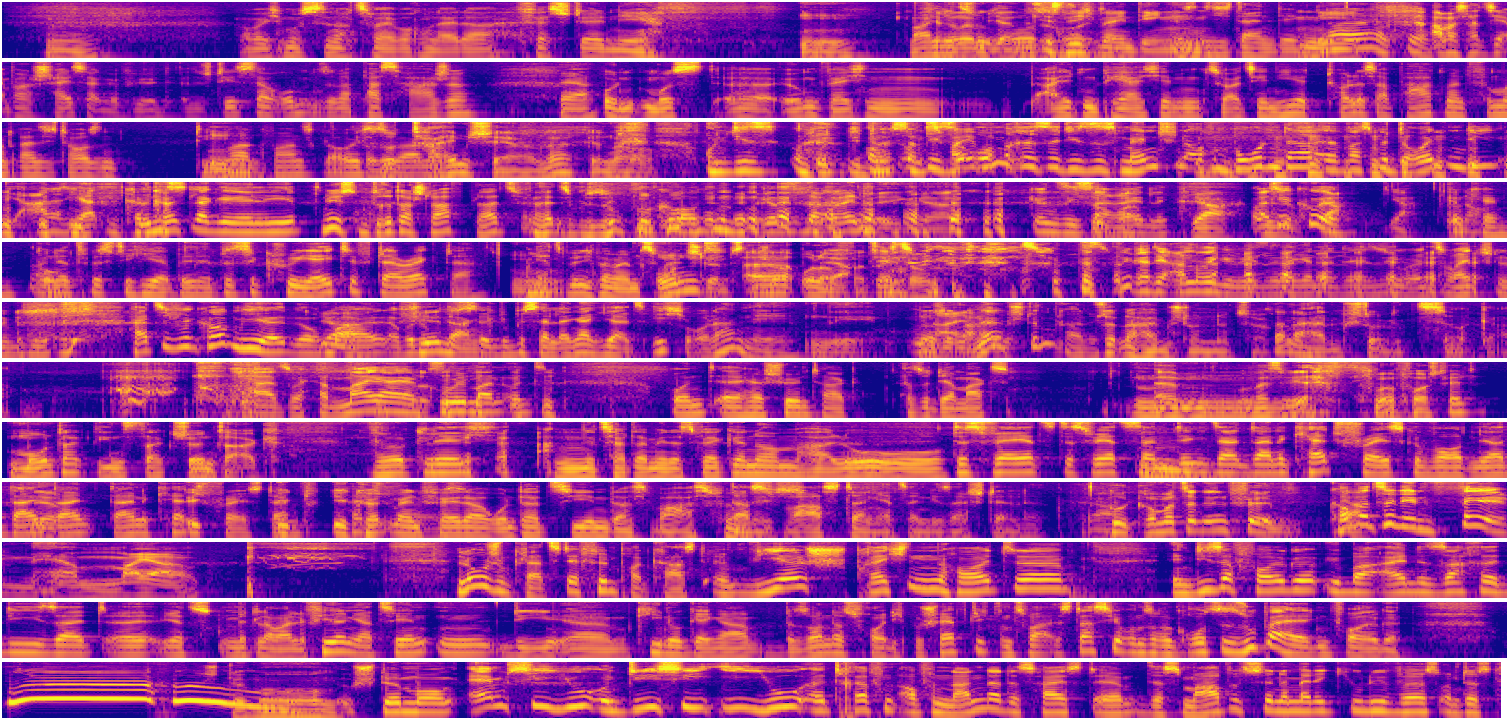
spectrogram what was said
Aber ich musste nach zwei Wochen leider feststellen, nee, War Ich nicht erinnere so mich an groß. ist nicht mein Ding. Ist nicht dein Ding. Nee. Na ja, okay. Aber es hat sich einfach scheiße angefühlt. Also du stehst da rum in so einer Passage Ja. und musst äh, irgendwelchen alten Pärchen zu erzählen, hier, tolles Apartment, 35.000 D-Mark waren es, glaube ich. Also sogar. Timeshare, ne? Genau. Und, dieses, und, und, dann und diese Umrisse, dieses Menschen auf dem Boden da, äh, was bedeuten die? Ja, die hatten Künstler gelebt. Nee, ist ein dritter Schlafplatz, falls Sie Besuch bekommen. Kannst du da reinlegen, ja. Können sich da reinlegen. Ja, also, okay, cool. ja, ja, genau. Okay. Und Punkt. jetzt bist du hier. Bist du Creative Director. Und jetzt bin ich bei meinem Und zweitschlimmsten äh. Urlaubsvertretung. Das wäre der andere gewesen. Der der ist über zweitschlimm. Herzlich willkommen hier nochmal. Ja, Aber vielen du bist, ja, Dank. du bist ja länger hier als ich, oder? Nee. Nee. Ja. Nein, ne? stimmt gar nicht. Seit einer halben Stunde circa. eine halbe Stunde circa. Also Herr Meier, Herr Kuhlmann und, und äh, Herr Schöntag. Also der Max. Ähm, weißt du, wie er sich mal vorstellt? Montag, Dienstag, schönen Tag. Wirklich. Jetzt hat er mir das weggenommen. Hallo. Das wäre jetzt, das wär jetzt dein Ding, dein, deine Catchphrase geworden, ja? Dein, Ja. Dein, deine Catchphrase. Dein Ihr, ihr könnt meinen Catchphrase. Fader runterziehen, das war's für Das mich. war's dann jetzt an dieser Stelle. Gut, kommen wir zu den Filmen. Kommen wir zu den Filmen, Herr Meier. Logenplatz, der Filmpodcast. Äh, Wir sprechen heute in dieser Folge über eine Sache, die seit äh, jetzt mittlerweile vielen Jahrzehnten die äh, Kinogänger besonders freudig beschäftigt. Und zwar ist das hier unsere große Superheldenfolge. Stimmung. Stimmung. MCU und DCEU äh, treffen aufeinander. Das heißt, äh, das Marvel Cinematic Universe und das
